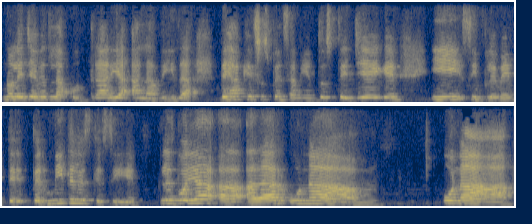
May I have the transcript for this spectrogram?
no le lleves la contraria a la vida, deja que esos pensamientos te lleguen y simplemente permíteles que siguen. Les voy a, dar una, una,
